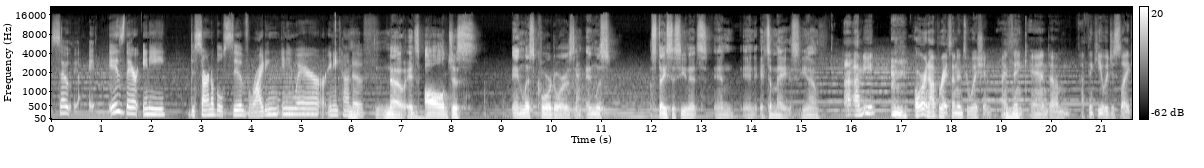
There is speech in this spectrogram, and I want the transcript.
so is there any discernible Civ writing anywhere or any kind of? No, it's all just endless corridors and endless stasis units, and and it's a maze. You know, I, I mean, Orin operates on intuition, I think, and um, I think he would just like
